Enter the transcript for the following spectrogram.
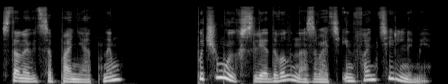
становится понятным, почему их следовало назвать инфантильными.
